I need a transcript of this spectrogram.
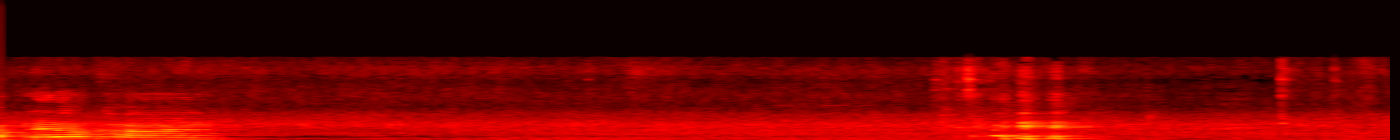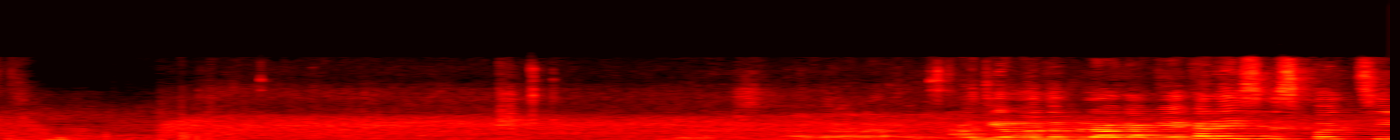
আপনারাও খান ব্লগ আমি এখানেই শেষ করছি।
